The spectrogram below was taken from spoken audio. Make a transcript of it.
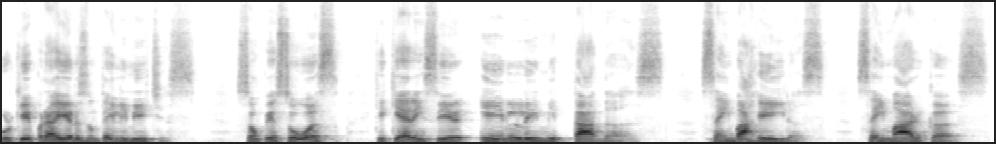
porque para eles não tem limites. São pessoas que querem ser ilimitadas, sem barreiras, sem marcas.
